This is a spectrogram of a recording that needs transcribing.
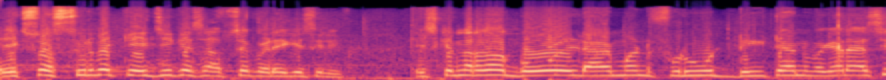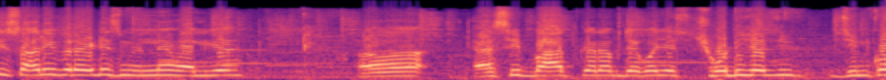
एक सौ अस्सी रुपये के जी के हिसाब से पड़ेगी सिर्फ़। इसके अंदर गोल्ड डायमंड फ्रूट डी वगैरह ऐसी सारी वैराइटीज़ मिलने वाली है। अ, ऐसी बात करें अब देखो जैसे छोटी जैसी जिनको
